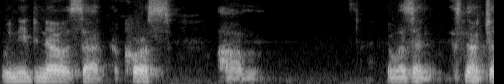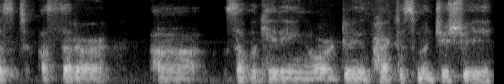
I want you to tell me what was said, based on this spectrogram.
we need to know is that, of course, um, it wasn't, it's not just us that are uh, supplicating or doing the practice of Manjushri.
